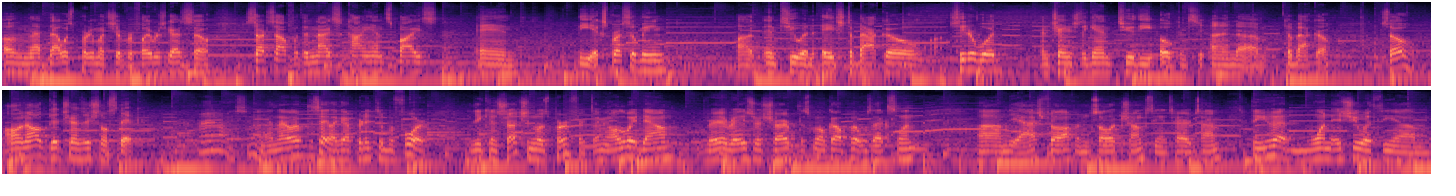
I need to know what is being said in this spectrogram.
Other than that, that was pretty much it for flavors, guys. So starts off with a nice cayenne spice and the espresso bean uh, into an aged tobacco cedar wood and changed again to the oak and, and um, tobacco. So all in all, good transitional stick. Very nice, yeah. And I have to say, like I predicted before, the construction was perfect. I mean, all the way down, very razor sharp. The smoke output was excellent. Um, the ash fell off in solid chunks the entire time. I think you had one issue with the um,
